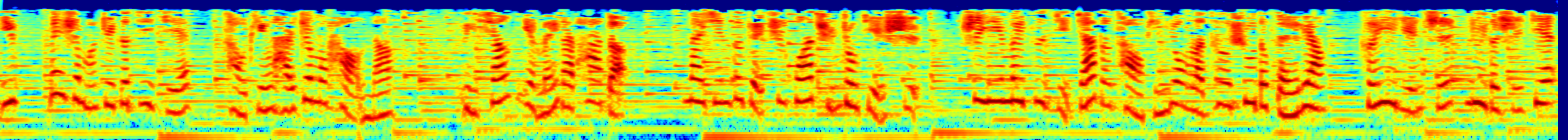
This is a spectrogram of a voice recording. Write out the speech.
一，为什么这个季节草坪还这么好呢？李湘也没害怕的，耐心的给吃瓜群众解释，是因为自己家的草坪用了特殊的肥料，可以延迟绿的时间。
